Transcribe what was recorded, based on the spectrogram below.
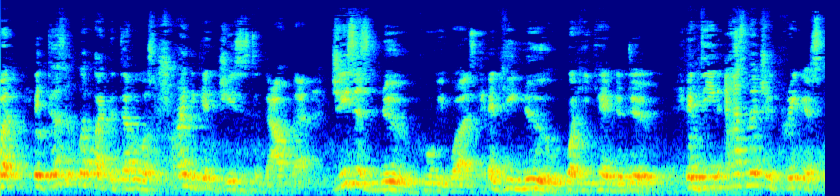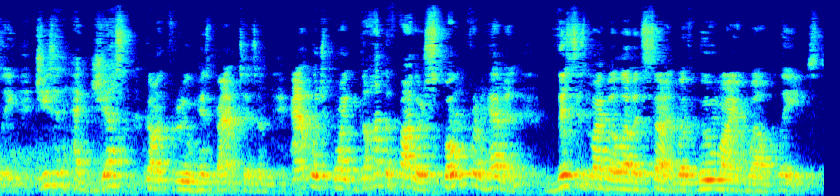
But it doesn't look like the devil was trying to get Jesus to doubt that. Jesus knew who he was, and he knew what he came to do. Indeed, as mentioned previously, Jesus had just gone through his baptism, at which point God the Father spoke from heaven, This is my beloved Son, with whom I am well pleased.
